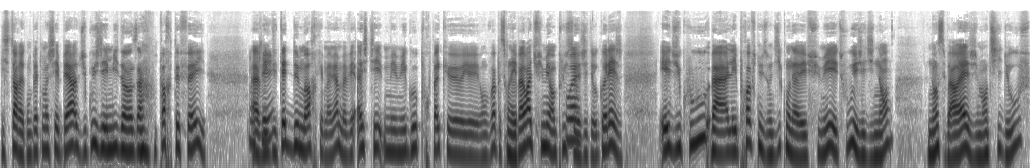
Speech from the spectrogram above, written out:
L'histoire est complètement chez père. Du coup, j'ai mis dans un portefeuille avec des têtes de mort que ma mère m'avait acheté mes mégots pour pas que euh, on voit parce qu'on n'avait pas le droit de fumer en plus Ouais. euh, j'étais au collège et du coup bah les profs nous ont dit qu'on avait fumé et tout et j'ai dit non non c'est pas vrai j'ai menti de ouf.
